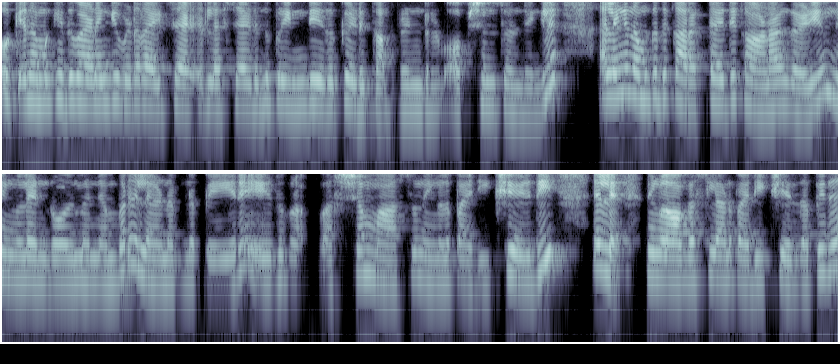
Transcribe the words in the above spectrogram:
ഓക്കെ നമുക്ക് ഇത് വേണമെങ്കിൽ ഇവിടെ റൈറ്റ് സൈഡ് ലെഫ്റ്റ് സൈഡിൽ നിന്ന് പ്രിന്റ് ചെയ്തൊക്കെ എടുക്കാം. പ്രിന്റർ ഓപ്ഷൻസ് ഉണ്ടെങ്കിൽ. അല്ലെങ്കിൽ നമുക്ക് ഇത് കറക്റ്റ് ആയിട്ട് കാണാൻ കഴിയും. നിങ്ങളുടെ എൻറോൾമെന്റ് നമ്പർ ലേണറിന്റെ പേര് ഏത് വർഷം മാസം നിങ്ങൾ പരീക്ഷ എഴുതി അല്ലേ? നിങ്ങൾ ഓഗസ്റ്റിലാണ് പരീക്ഷ എഴുതുന്നത്. അപ്പോൾ ഇത്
